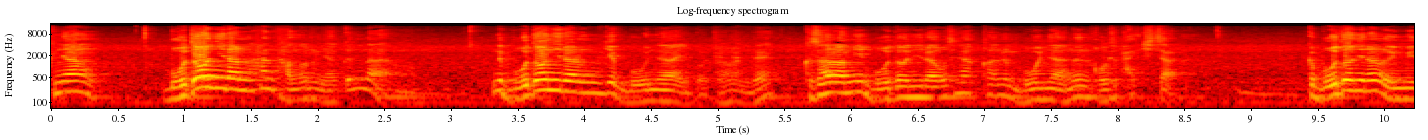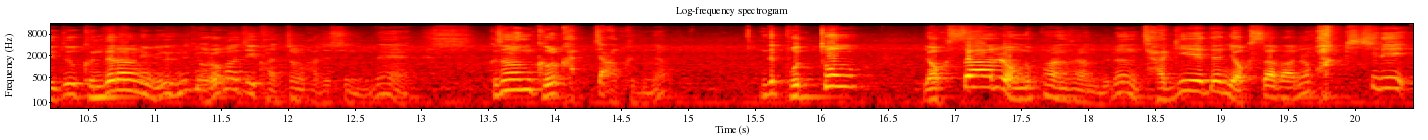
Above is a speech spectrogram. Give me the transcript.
그냥 모던이라는 한 단어로 그냥 끝나요. 근데 모던이라는 게 뭐냐 이거죠. 근데 그 사람이 모던이라고 생각하는 뭐냐는 거기서 밝히지 않아요. 그 모던이라는 의미도 근대라는 굉장히 여러 가지 관점을 가질 수 있는데 그 사람은 그걸 갖지 않거든요. 근데 보통 역사를 언급하는 사람들은 자기에 대한 역사관을 확실히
